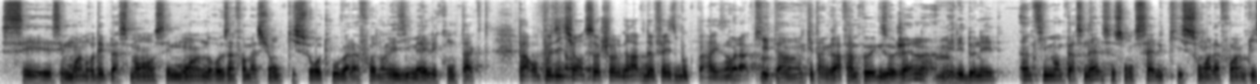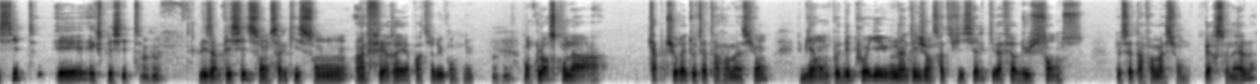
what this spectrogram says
ces, ces moindres déplacements, ces moindres informations qui se retrouvent à la fois dans les emails, les contacts, Par opposition au social graph de Facebook, par exemple. voilà, qui est un, qui est un graphe un peu exogène, Mhm. mais les données intimement personnelles, ce sont celles qui sont à la fois implicites et explicites. Mhm. Les implicites sont celles qui sont inférées à partir du contenu. Mhm. Donc lorsqu'on a capturé toute cette information, eh bien, on peut déployer une intelligence artificielle qui va faire du sens de cette information personnelle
